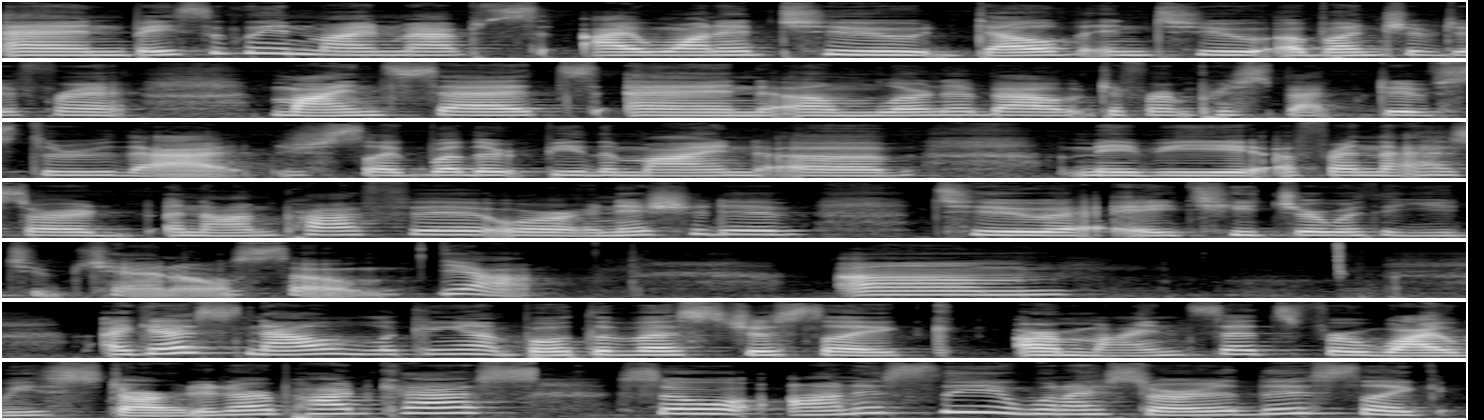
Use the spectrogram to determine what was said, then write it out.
And basically, in Mind Maps, I wanted to delve into a bunch of different mindsets and um, learn about different perspectives through that, just like whether it be the mind of maybe a friend that has started a nonprofit or initiative to a teacher with a YouTube channel. So, yeah. Um, I guess now looking at both of us, just like our mindsets for why we started our podcast. So, honestly, when I started this, like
